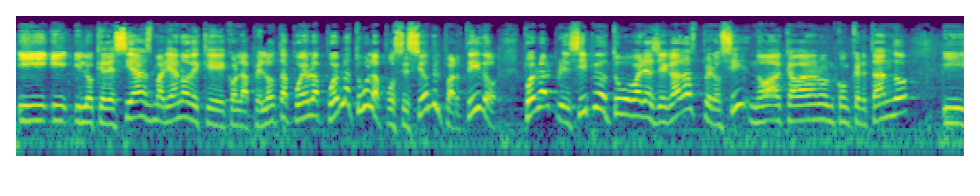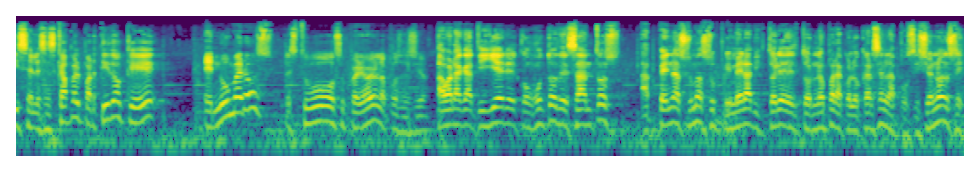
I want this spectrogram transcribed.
Y, y- y lo que decías, Mariano, de que con la pelota Puebla, Puebla tuvo la posesión del partido. Puebla al principio tuvo varias llegadas, pero sí, no acabaron concretando y se les escapa el partido que en números estuvo superior en la posesión. Ahora Gatiller, el conjunto de Santos apenas suma su primera victoria del torneo para colocarse en la posición 11.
